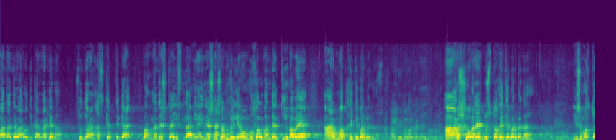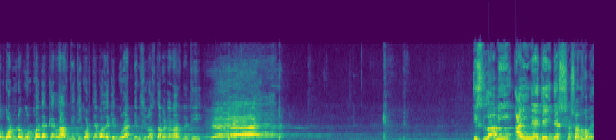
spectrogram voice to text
বাধা দেওয়ার অধিকার রাখে না। সুতরাং আজকের থেকে বাংলাদেশটা ইসলামী আইনে শাসন হইলে ও মুসলমানদের কি হবে? আর মদ খাইতে পারবে না। আর শুয়ারের গুস্ত খাইতে পারবে না। এই সমস্ত গণ্ড মূর্খদেরকে রাজনীতি করতে বলে কে? গুড়ার ডিম সিরস না বেটা রাজনীতি। ইসলামী আইনে যেই দেশ শাসন হবে,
